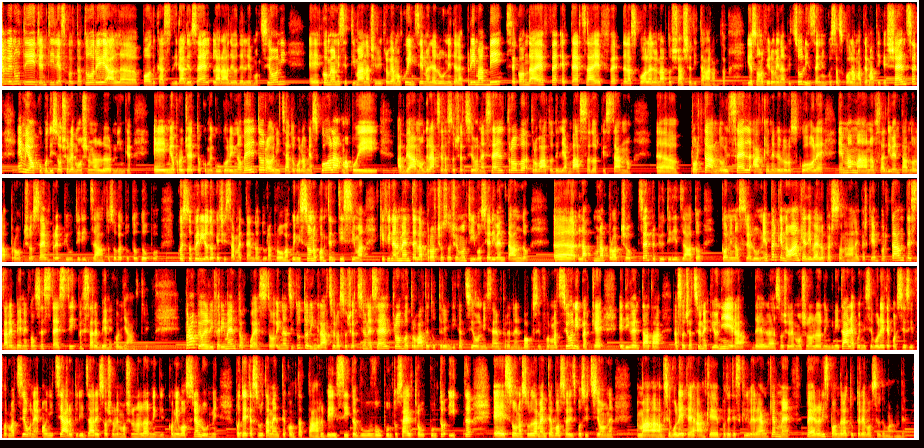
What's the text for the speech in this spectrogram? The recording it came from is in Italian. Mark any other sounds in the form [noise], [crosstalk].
Benvenuti gentili ascoltatori al podcast di Radio Cell, la radio delle emozioni. E come ogni settimana ci ritroviamo qui insieme agli alunni della prima B, seconda F e terza F della scuola Leonardo Sciascia di Taranto. Io sono Filomena Pizzulli, insegno in questa scuola matematica e scienze e mi occupo di social emotional learning. E il mio progetto come Google Innovator ho iniziato con la mia scuola, ma poi abbiamo, grazie all'associazione Seltrov, trovato degli ambassador che stanno eh, portando il SEL anche nelle loro scuole e man mano sta diventando l'approccio sempre più utilizzato, soprattutto dopo questo periodo che ci sta mettendo a dura prova. Quindi sono contentissima che finalmente l'approccio socioemotivo stia diventando eh, la, un approccio sempre più utilizzato con i nostri alunni e perché no anche a livello personale, perché è importante stare bene con se stessi per stare bene con gli altri. Proprio in riferimento a questo, innanzitutto ringrazio l'associazione Seltrov, trovate tutte le indicazioni sempre nel box informazioni perché è diventata l'associazione pioniera del social emotional learning in Italia, quindi se volete qualsiasi informazione o iniziare a utilizzare il social emotional learning con i vostri alunni potete assolutamente contattarvi. Il sito è www.seltrov.it e sono assolutamente a vostra disposizione ma se volete anche potete scrivere anche a me per rispondere a tutte le vostre domande.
